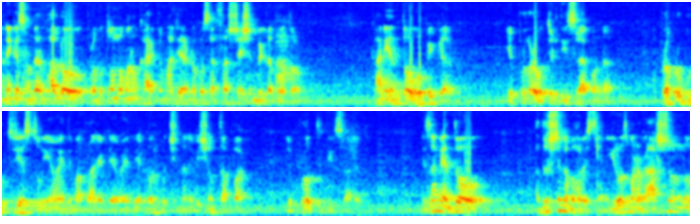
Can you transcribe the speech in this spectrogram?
అనేక సందర్భాల్లో ప్రభుత్వంలో మనం కార్యక్రమాలు చేయాలంటే ఒకసారి ఫ్రస్ట్రేషన్ బిల్డప్ అవుతాం. కానీ ఎంతో ఓపికగా ఎప్పుడు కూడా ఒత్తిడి తీసుకురాకుండా అప్పుడప్పుడు గుర్తు చేస్తూ ఏమైంది మా ప్రాజెక్ట్ ఏమైంది ఎక్కడి వరకు వచ్చిందనే విషయం తప్ప ఎప్పుడూ ఒత్తిడి తీసుకురాలేదు. నిజంగా ఎంతో అదృష్టంగా భావిస్తున్నాను. ఈరోజు మన రాష్ట్రంలో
